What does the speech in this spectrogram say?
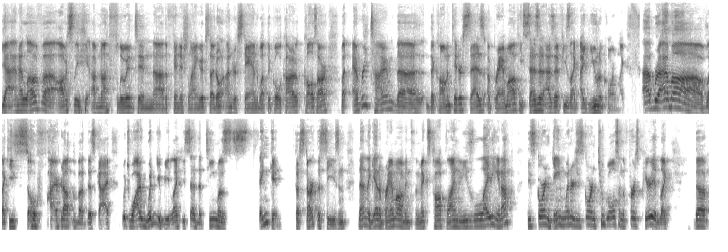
Yeah, and I love. Uh, obviously, I'm not fluent in uh, the Finnish language, so I don't understand what the goal call- calls are. But every time the the commentator says Abramov, he says it as if he's like a unicorn, like Abramov. Like he's so fired up about this guy. Which why wouldn't you be? Like you said, the team was stinking to start the season. Then they get Abramov into the mixed top line, and he's lighting it up. He's scoring game winners. He's scoring two goals in the first period. Like the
